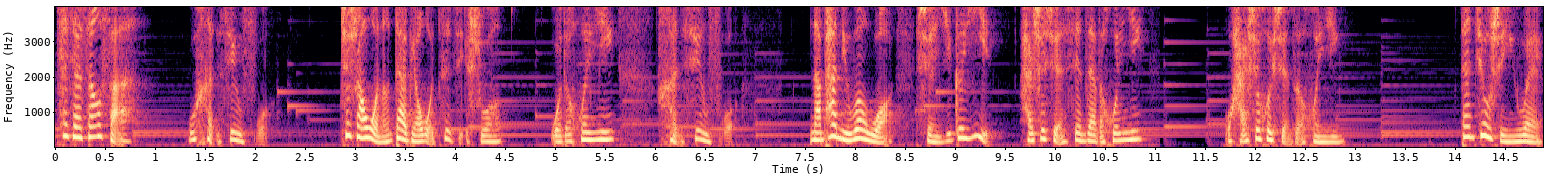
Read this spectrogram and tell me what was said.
恰恰相反，我很幸福，至少我能代表我自己说，我的婚姻很幸福。哪怕你问我选一个亿还是选现在的婚姻，我还是会选择婚姻。但就是因为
